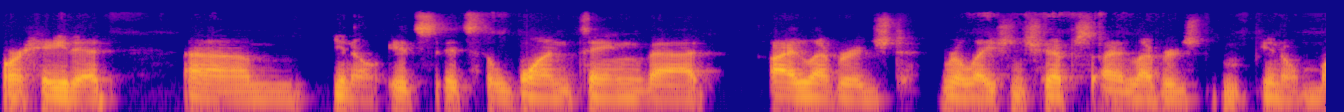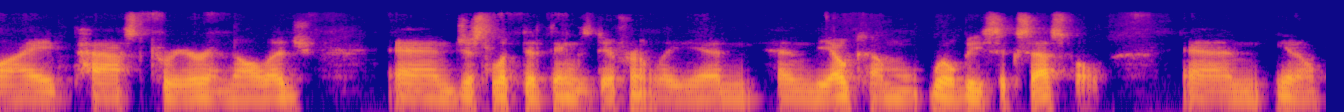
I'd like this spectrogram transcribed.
or hate it, um, you know, it's it's the one thing that I leveraged relationships. I leveraged you know my past career and knowledge, and just looked at things differently, and and the outcome will be successful. And you know,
